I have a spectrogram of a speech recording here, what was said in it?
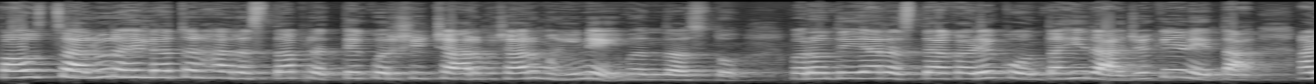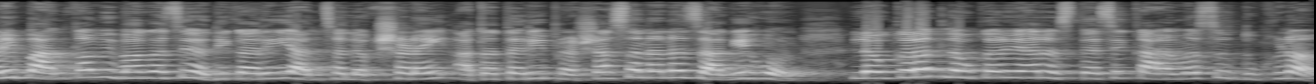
पाऊस चालू राहिला तर हा रस्ता प्रत्येक वर्षी चार चार महिने बंद असतो. परंतु या रस्त्याकडे कोणताही राजकीय नेता आणि बांधकाम विभागाचे अधिकारी यांचं लक्ष नाही आता तरी प्रशासनानं जागे होऊन लवकरात लवकर या रस्त्याचे कायमचं दुखणं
